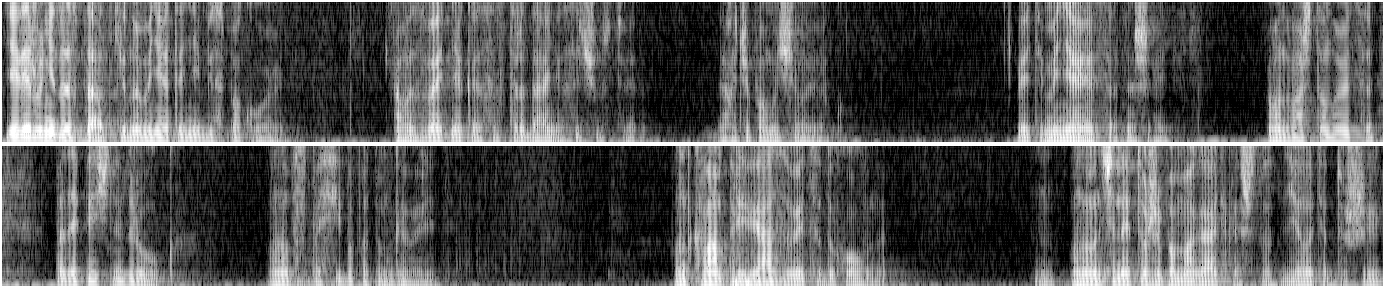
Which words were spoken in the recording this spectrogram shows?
Я вижу недостатки, но меня это не беспокоит, а вызывает некое сострадание, сочувствие. Я хочу помочь человеку. Видите, меняется отношение. Он ваш становится подопечный друг. Он вам спасибо потом говорит. Он к вам привязывается духовно. Он начинает тоже помогать, как что-то делать от души.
